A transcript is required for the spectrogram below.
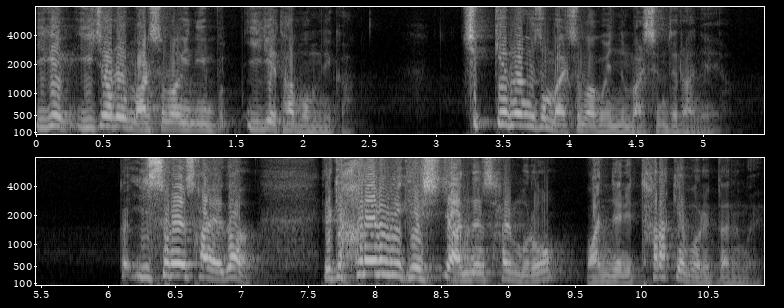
이게 이절에 말씀하고 있는 이게 다 뭡니까? 십계명에서 말씀하고 있는 말씀들 아니에요. 그러니까 이스라엘 사회가 이렇게 하나님이 계시지 않는 삶으로 완전히 타락해 버렸다는 거예요.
